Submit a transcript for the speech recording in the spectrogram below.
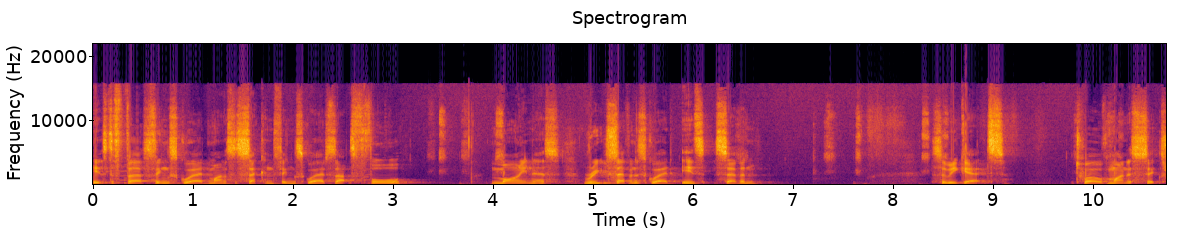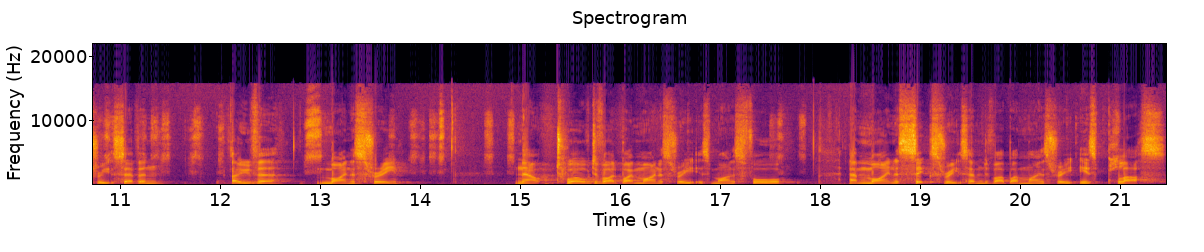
it's the first thing squared minus the second thing squared, so that's 4, minus root 7 squared is 7. So we get 12 minus 6 root 7 over minus 3. Now 12 divided by minus 3 is minus 4, and minus 6 root 7 divided by minus 3 is plus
